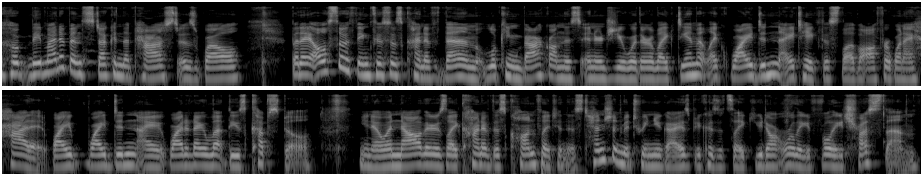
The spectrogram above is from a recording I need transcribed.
hooked, they might have been stuck in the past as well. But I also think this is kind of them looking back on this energy where they're like, damn it, like why didn't I take this love offer when I had it? Why why didn't I why did I let these cups spill? You know, and now there's like kind of this conflict and this tension between you guys because it's like you don't really fully trust them.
